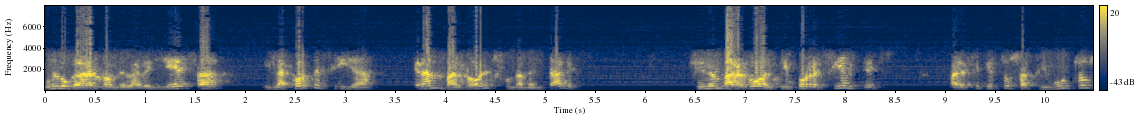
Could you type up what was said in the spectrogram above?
Un lugar donde la belleza y la cortesía eran valores fundamentales sin embargo, en tiempos recientes, parece que estos atributos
